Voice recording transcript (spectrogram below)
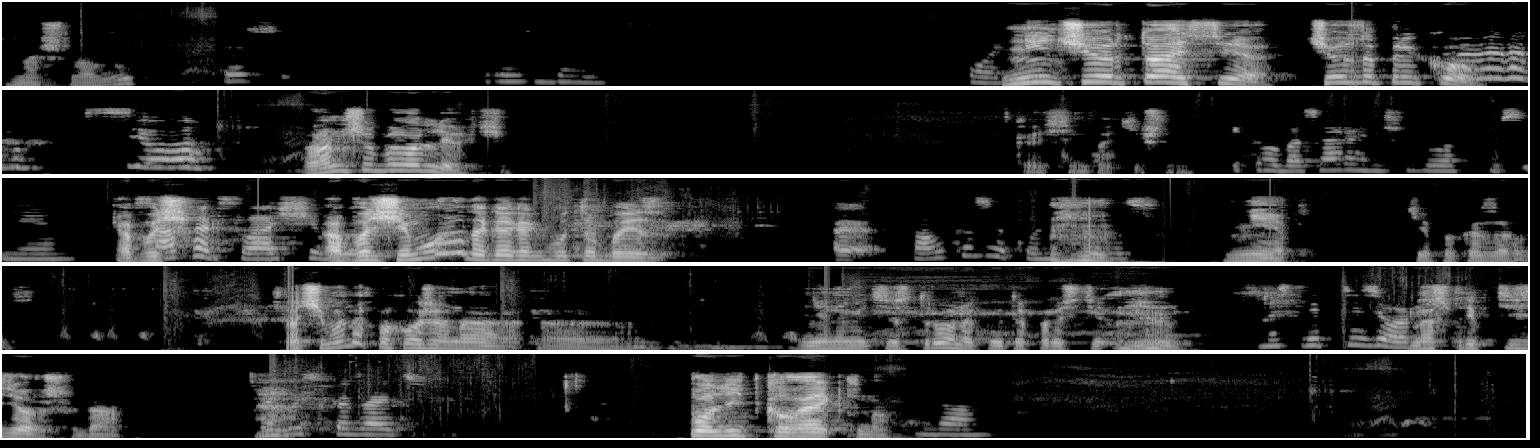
Нашла лук. Ой. Ни черта себе! Чё за прикол? Все. Раньше было легче. Такая симпатичная. И колбаса раньше была вкуснее. А, поч- Сахар слаще а был. почему она такая как будто бы из... Палка закончилась. Нет, тебе показалось. Почему она похожа на... э, не на медсестру, а на какую-то, прости... На стриптизер. на стриптизершу, да. Чтобы сказать, Политкорректно. да.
